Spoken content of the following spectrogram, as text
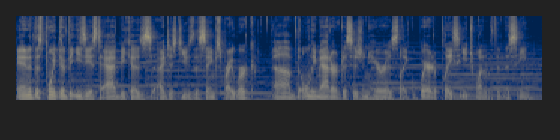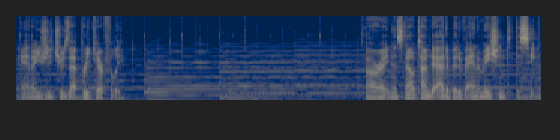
And at this point, they're the easiest to add because I just use the same sprite work. Um, the only matter of decision here is like where to place each one within the scene, and I usually choose that pretty carefully. Alright, and it's now time to add a bit of animation to the scene.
